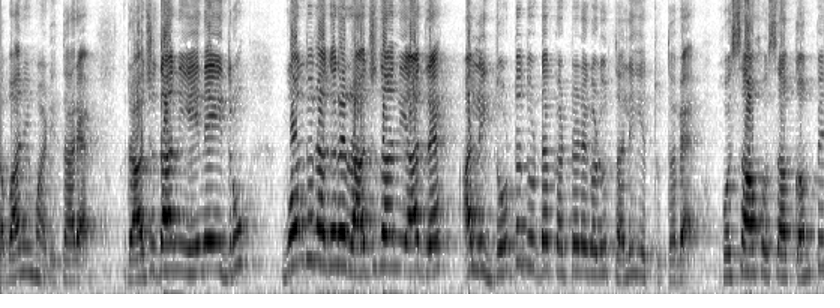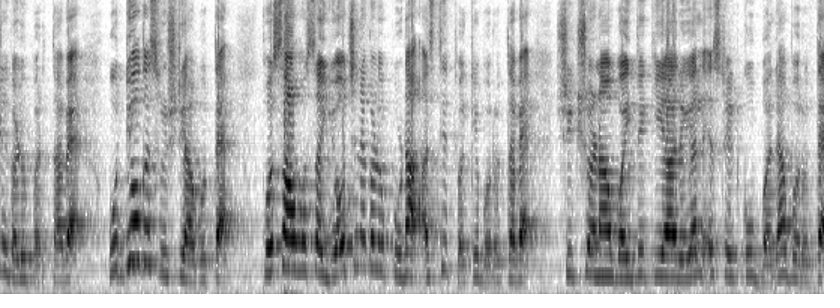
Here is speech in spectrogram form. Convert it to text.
ರವಾನೆ ಮಾಡಿದ್ದಾರೆ. ರಾಜಧಾನಿ ಏನೇ ಇದ್ರೂ ಒಂದು ನಗರ ರಾಜಧಾನಿ ಆದ್ರೆ ಅಲ್ಲಿ ದೊಡ್ಡ ದೊಡ್ಡ ಕಟ್ಟಡಗಳು ತಲೆ ಎತ್ತುತ್ತವೆ. ಹೊಸ ಹೊಸ ಕಂಪನಿಗಳು ಬರ್ತವೆ. ಉದ್ಯೋಗ ಸೃಷ್ಟಿಯಾಗುತ್ತೆ. ಹೊಸ ಹೊಸ ಯೋಜನೆಗಳು ಕೂಡ ಅಸ್ತಿತ್ವಕ್ಕೆ ಬರುತ್ತವೆ. ಶಿಕ್ಷಣ, ವೈದ್ಯಕೀಯ, ರಿಯಲ್ ಎಸ್ಟೇಟ್ಗೂ ಬಲ ಬರುತ್ತೆ.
